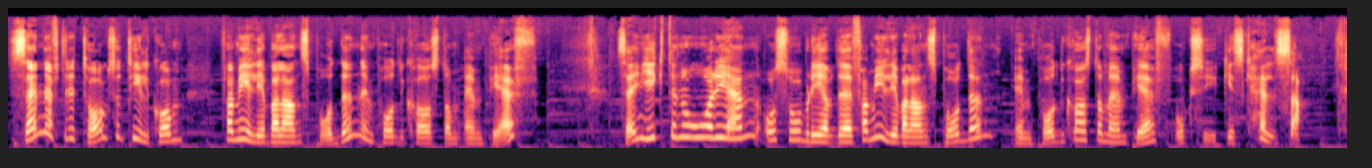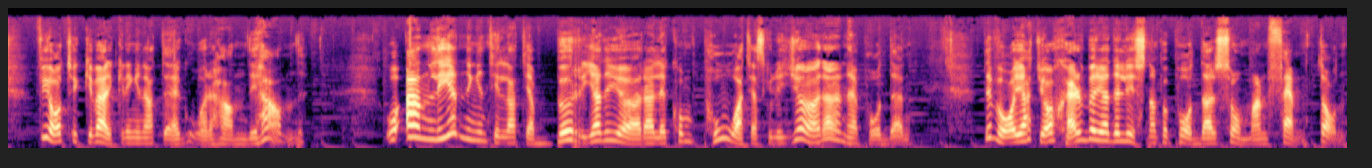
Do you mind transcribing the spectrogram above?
Sen efter ett tag så tillkom Familjebalanspodden, en podcast om MPF. Sen gick det några år igen och så blev det Familjebalanspodden, en podcast om MPF och psykisk hälsa. För jag tycker verkligen att det går hand i hand. Och anledningen till att jag började göra eller kom på att jag skulle göra den här podden, det var ju att jag själv började lyssna på poddar sommaren 15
